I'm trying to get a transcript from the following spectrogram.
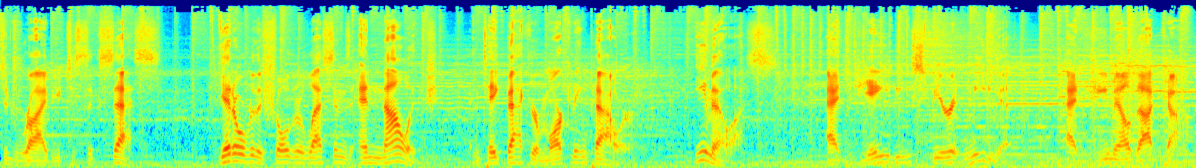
to drive you to success. Get over the shoulder lessons and knowledge and take back your marketing power. Email us at jbspiritmedia at gmail.com.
